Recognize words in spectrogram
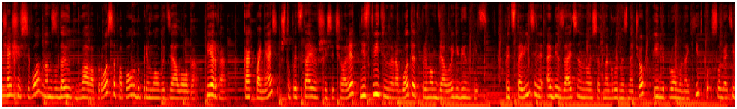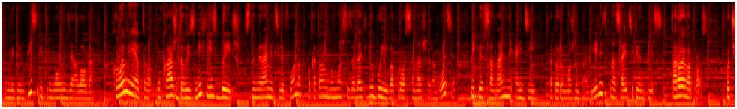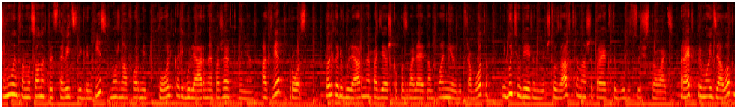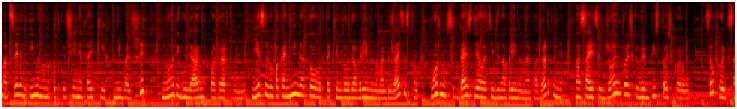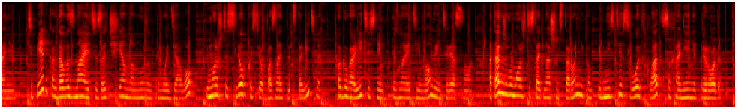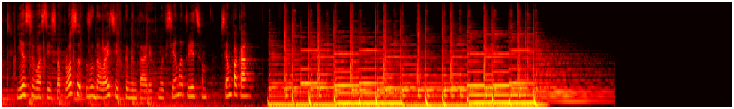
Чаще всего нам задают два вопроса по поводу прямого диалога. Первое. Как понять, что представившийся человек действительно работает в прямом диалоге Greenpeace? Представители обязательно носят нагрудный значок или промо-накидку с логотипами Greenpeace и прямого диалога. Кроме этого, у каждого из них есть бейдж с номерами телефонов, по которым вы можете задать любые вопросы о нашей работе и персональный ID, который можно проверить на сайте Greenpeace. Второй вопрос. Почему информационных представителей Greenpeace можно оформить только регулярное пожертвование? Ответ прост. Только регулярная поддержка позволяет нам планировать работу и быть уверенными, что завтра наши проекты будут существовать. Проект «Прямой диалог» нацелен именно на подключение таких небольших, но регулярных пожертвований. Если вы пока не готовы к таким долговременным обязательствам, можно всегда сделать единовременное пожертвование на сайте join.greenpeace.ru. Ссылка в описании. Теперь, когда вы знаете, зачем нам нужен прямой диалог и можете с легкостью опознать представителя, поговорите поговорите с ним, узнаете много интересного. А также вы можете стать нашим сторонником и внести свой вклад в сохранение природы. Если у вас есть вопросы, задавайте их в комментариях, мы всем ответим. Всем пока!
